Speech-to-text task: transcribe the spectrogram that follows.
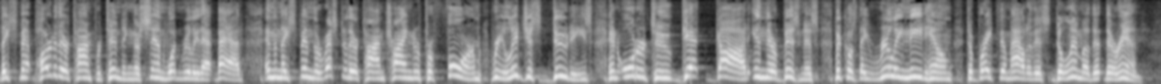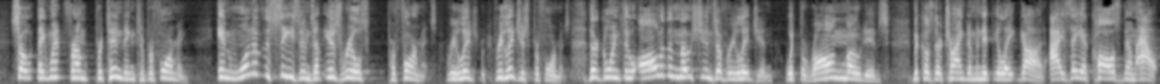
They spent part of their time pretending their sin wasn't really that bad. And then they spend the rest of their time trying to perform religious duties in order to get God in their business because they really need Him to break them out of this dilemma that they're in. So they went from pretending to performing. In one of the seasons of Israel's performance, relig- religious performance, they're going through all of the motions of religion with the wrong motives because they're trying to manipulate God. Isaiah calls them out.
